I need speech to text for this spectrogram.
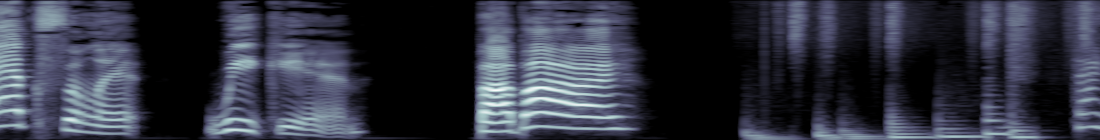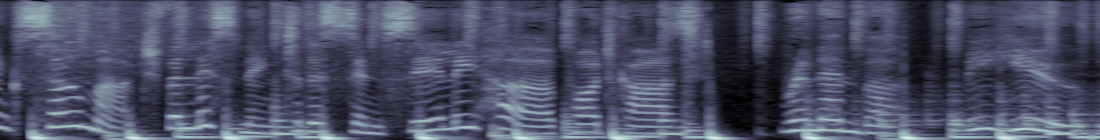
excellent weekend. Bye bye. Thanks so much for listening to the Sincerely Her podcast. Remember, be you,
